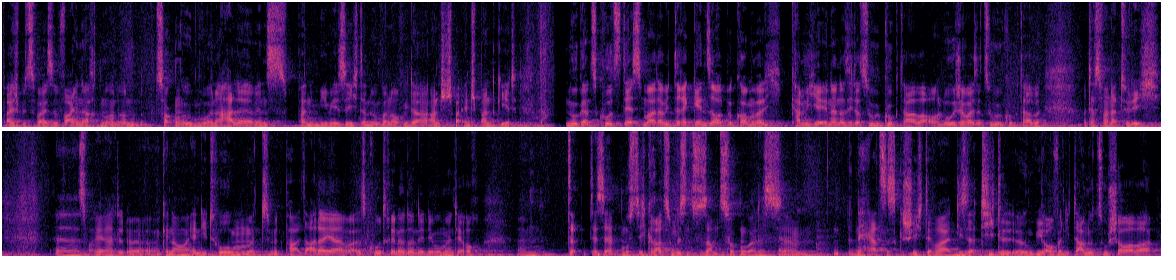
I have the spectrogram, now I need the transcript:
beispielsweise Weihnachten und, und, zocken irgendwo in der Halle, wenn es pandemiemäßig dann irgendwann auch wieder entspannt geht. Nur ganz kurz, das Mal, habe ich direkt Gänsehaut bekommen, weil ich kann mich erinnern, dass ich da zugeguckt habe, auch logischerweise zugeguckt habe. Und das war natürlich, äh, das war ja äh, genau Andy Thom mit, mit Paul Dada ja als Co-Trainer dann in dem Moment ja auch. Ähm, da, deshalb musste ich gerade so ein bisschen zusammenzucken, weil das ähm, eine Herzensgeschichte war. Dieser Titel irgendwie, auch wenn ich da nur Zuschauer war,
